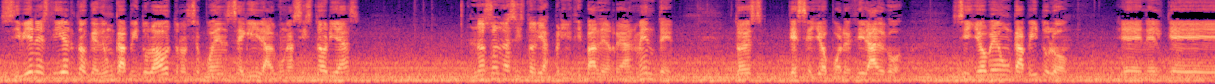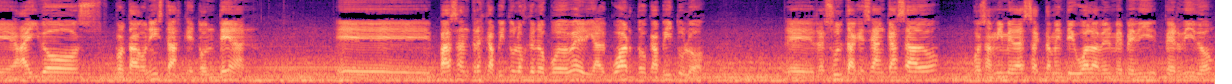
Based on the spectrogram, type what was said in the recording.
si bien es cierto que de un capítulo a otro se pueden seguir algunas historias, no son las historias principales realmente. Entonces, qué sé yo, por decir algo, si yo veo un capítulo en el que hay dos protagonistas que tontean eh, pasan tres capítulos que no puedo ver y al cuarto capítulo eh, resulta que se han casado, pues a mí me da exactamente igual haberme perdido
